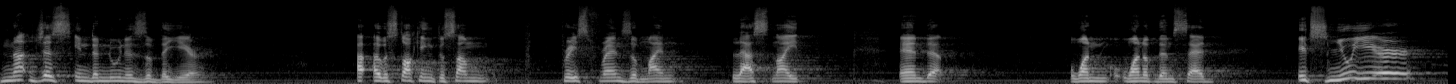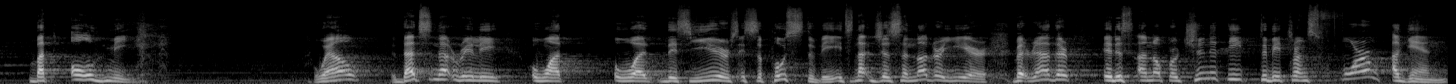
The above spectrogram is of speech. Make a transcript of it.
not just in the newness of the year. I, I was talking to some priest friends of mine last night, and uh, one, one of them said, It's New Year, but old me. well, that's not really what what this year is supposed to be. It's not just another year, but rather it is an opportunity to be transformed again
